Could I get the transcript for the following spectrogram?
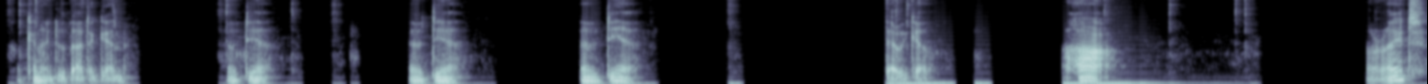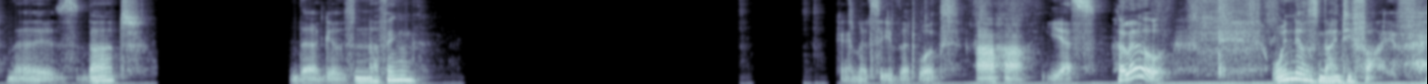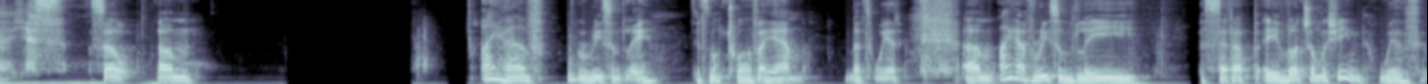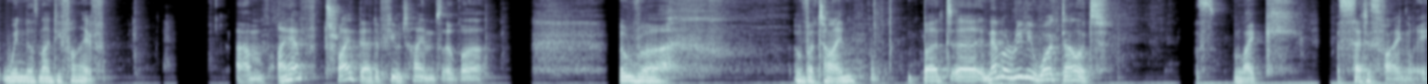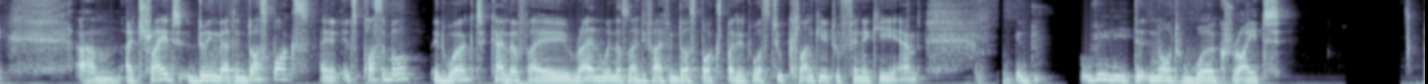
How can I do that again? Oh dear. Oh dear. Oh dear. There we go. Aha. All right, there is that. There goes nothing. Okay, let's see if that works. Aha, yes. Hello! Windows 95. Yes. So, um, I have recently, it's not 12 a.m., that's weird. Um, I have recently set up a virtual machine with Windows 95. Um, I have tried that a few times over over over time, but uh, it never really worked out like satisfyingly. Um, I tried doing that in DOSBox. And it's possible. It worked, kind of. I ran Windows 95 in DOSBox, but it was too clunky, too finicky, and it really did not work right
